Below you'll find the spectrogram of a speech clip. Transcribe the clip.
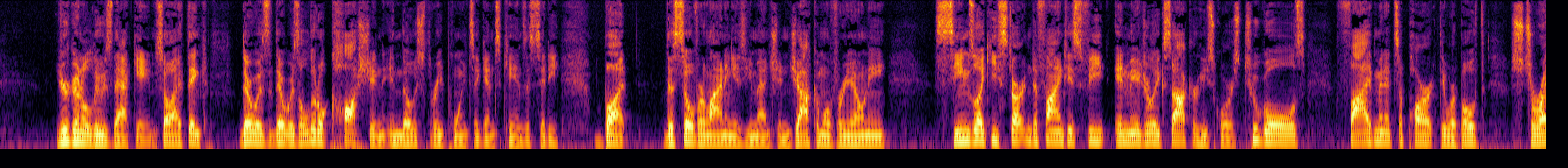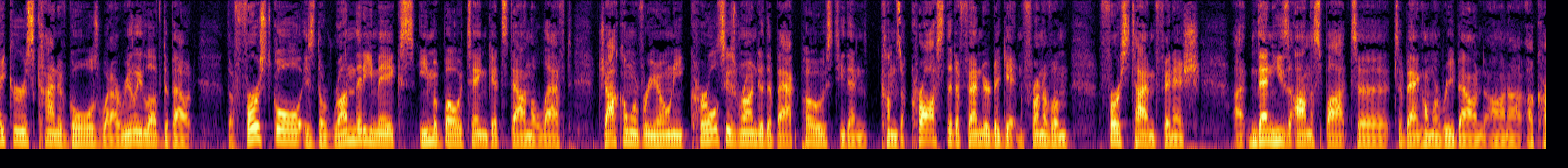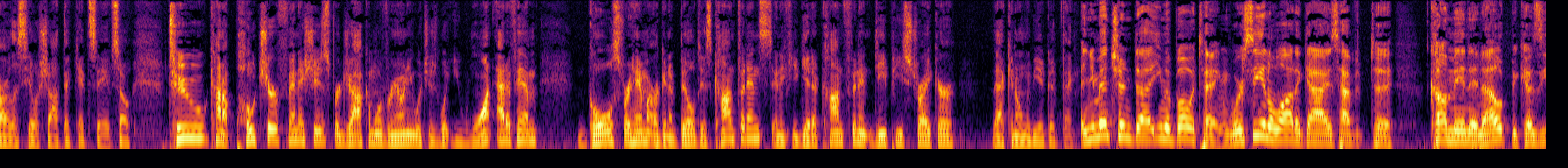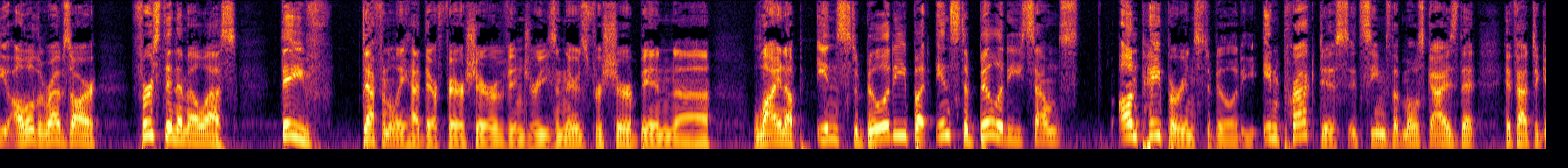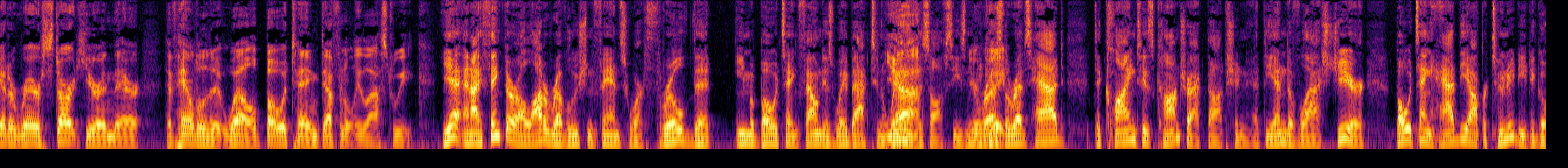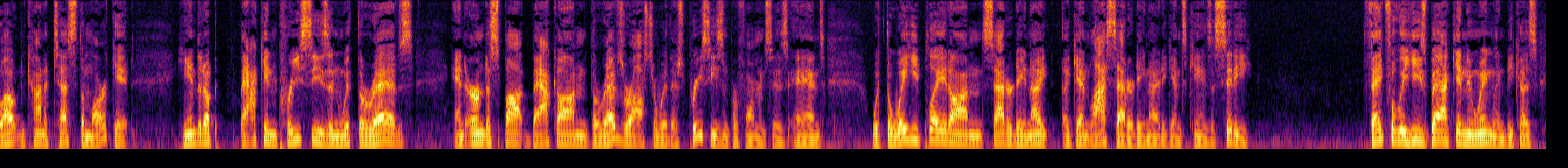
you're going to lose that game. So I think there was there was a little caution in those three points against Kansas City. But the silver lining, as you mentioned, Giacomo Vrioni seems like he's starting to find his feet in Major League Soccer. He scores two goals, five minutes apart. They were both strikers kind of goals. What I really loved about the first goal is the run that he makes. Ima Boateng gets down the left. Giacomo Vrioni curls his run to the back post. He then comes across the defender to get in front of him. First time finish. Uh, then he's on the spot to to bang home a rebound on a, a Carles Gil shot that gets saved. So two kind of poacher finishes for Giacomo Vrioni, which is what you want out of him. Goals for him are going to build his confidence, and if you get a confident DP striker, that can only be a good thing. And you mentioned uh, Ima Boateng. We're seeing a lot of guys have to come in and out because he, although the Revs are first in MLS, they've definitely had their fair share of injuries, and there's for sure been uh, lineup instability. But instability sounds on paper instability. In practice, it seems that most guys that have had to get a rare start here and there have handled it well. Boateng definitely last week. Yeah, and I think there are a lot of Revolution fans who are thrilled that Ima Boateng found his way back to New Yeah, England this offseason because right. the Revs had declined his contract option at the end of last year. Boateng had the opportunity to go out and kind of test the market. He ended up back in preseason with the Revs, and earned a spot back on the Revs roster with his preseason performances. And with the way he played on Saturday night, again, last Saturday night against Kansas City, thankfully he's back in New England because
